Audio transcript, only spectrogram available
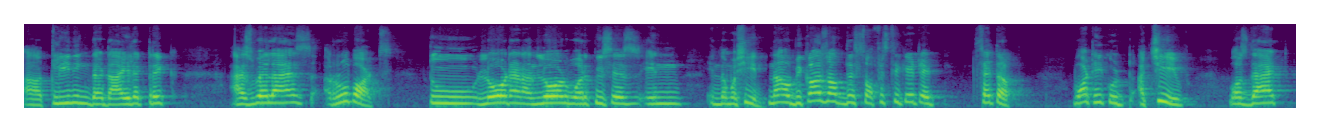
uh, cleaning the dielectric as well as robots to load and unload workpieces in, in the machine. Now because of this sophisticated setup what he could achieve was that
